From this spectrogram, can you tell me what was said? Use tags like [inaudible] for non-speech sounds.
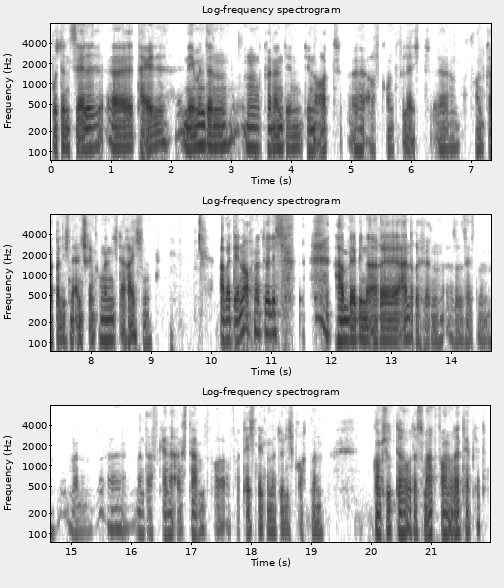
potenziell äh, Teilnehmenden hm, können den, den Ort äh, aufgrund vielleicht äh, von körperlichen Einschränkungen nicht erreichen. Aber dennoch natürlich [laughs] haben Webinare andere Hürden. Also das heißt, man, man, äh, man darf keine Angst haben vor, vor Technik und natürlich braucht man Computer oder Smartphone oder Tablet.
